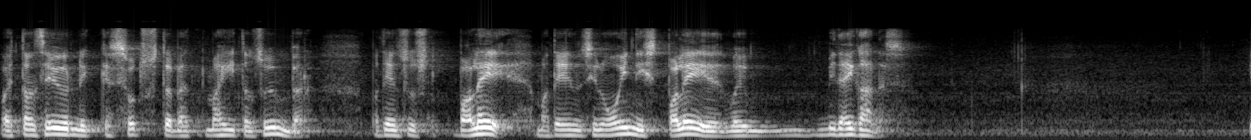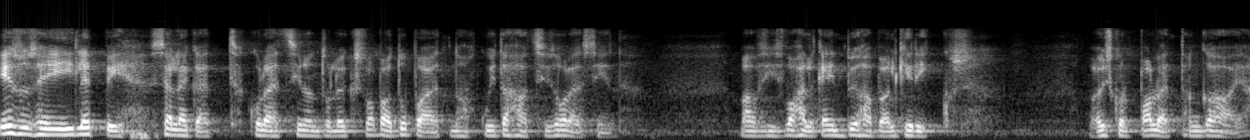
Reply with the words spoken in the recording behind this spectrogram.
vaid ta on see üürnik, kes otsustab, et ma ehitan su ümber. ma teen sinust palee, ma teen sinu onnist palee või mida iganes. Jeesus ei lepi sellega, et kuule, et siin on sulle üks vaba tuba, et noh, kui tahad, siis ole siin. ma siis vahel käin pühapäeval kirikus. ma ükskord palvetan ka ja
